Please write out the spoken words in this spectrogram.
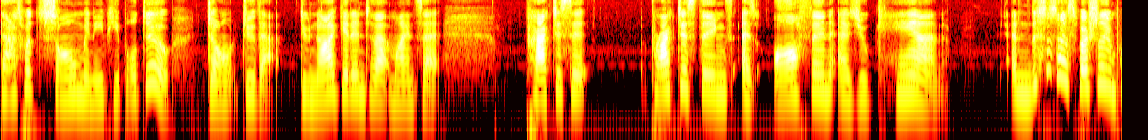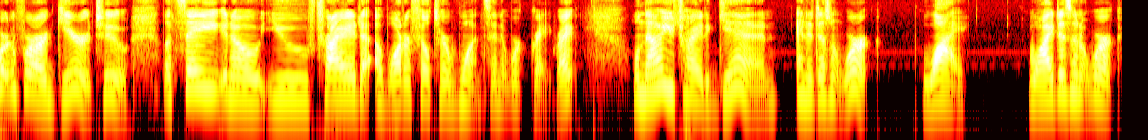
that's what so many people do don't do that do not get into that mindset Practice it, practice things as often as you can. And this is especially important for our gear too. Let's say, you know, you've tried a water filter once and it worked great, right? Well, now you try it again and it doesn't work. Why? Why doesn't it work?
